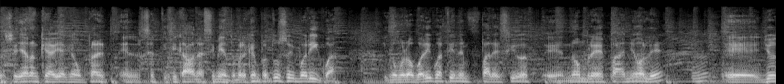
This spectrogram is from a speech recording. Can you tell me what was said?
enseñaron que había que comprar el certificado de nacimiento. Por ejemplo, tú soy boricua. Y como los boricuas tienen parecidos eh, nombres españoles, eh, yo,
